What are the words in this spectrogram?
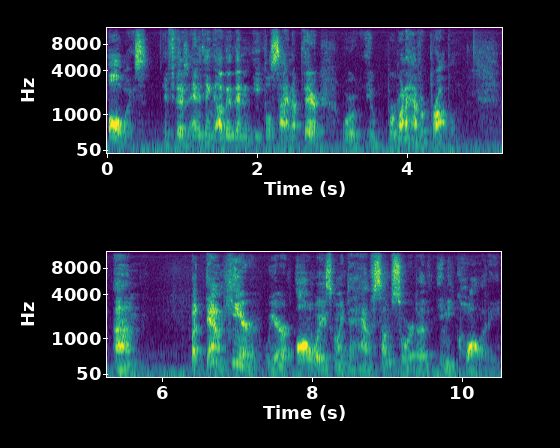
always. If there's anything other than an equal sign up there, we're, we're going to have a problem. Um, but down here, we are always going to have some sort of inequality.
